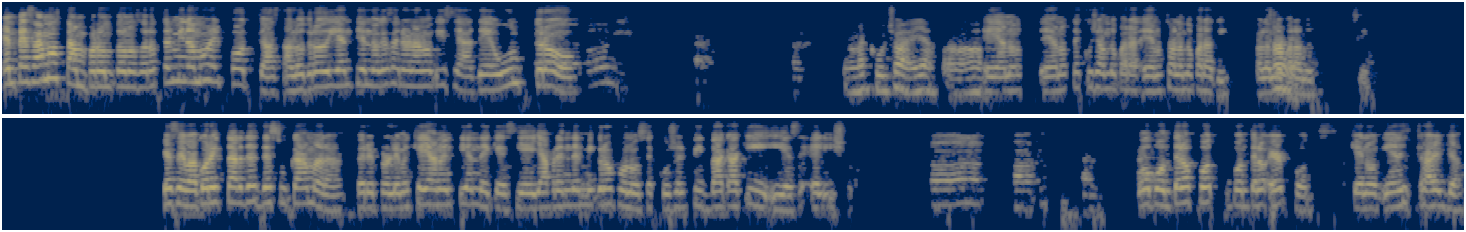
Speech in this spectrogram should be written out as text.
Empezamos tan pronto. Nosotros terminamos el podcast. Al otro día entiendo que salió la noticia de un tro No la escucho a ella. para nada. Ella no, ella no está escuchando para, ella no está hablando para ti, está hablando Ok. para mí. Sí. Que se va a conectar desde su cámara, pero el problema es que ella no entiende que si ella prende el micrófono, se escucha el feedback aquí y ese es el issue. No, no, vamos. O ponte los, ponte los AirPods, que no tienes carga.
